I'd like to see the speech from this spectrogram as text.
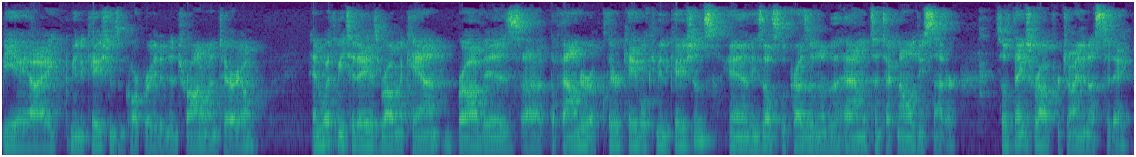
BAI Communications Incorporated in Toronto, Ontario. And with me today is Rob McCann. Rob is uh, the founder of Clearcable Communications, and he's also the president of the Hamilton Technology Center. So thanks, Rob, for joining us today.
